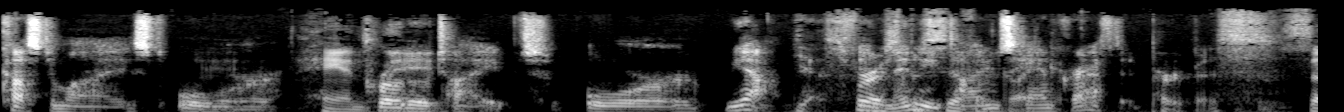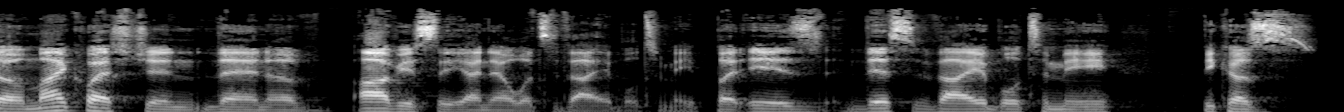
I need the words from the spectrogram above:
customized or Handmade. prototyped or yeah, yes for a many specific, times like, handcrafted. purpose. So my question then of obviously I know what's valuable to me, but is this valuable to me because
